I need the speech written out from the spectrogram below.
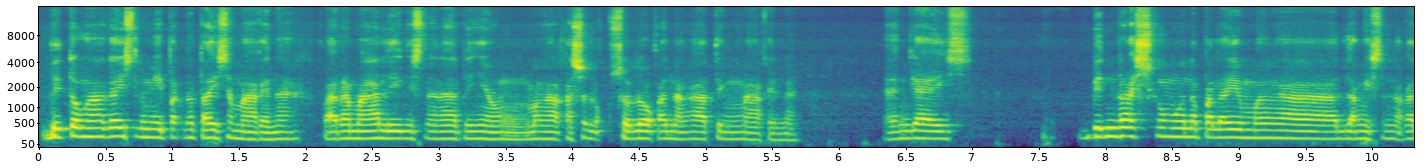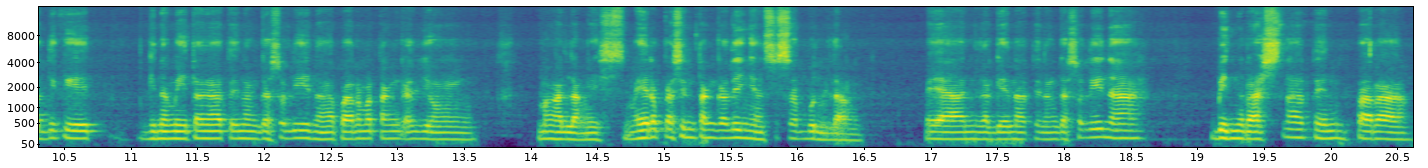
Dito nga guys, lumipat na tayo sa makina para malinis na natin yung mga kasulok-sulokan ng ating makina. And guys, binrush ko muna pala yung mga langis na nakadikit. Ginamitan natin ng gasolina para matanggal yung mga langis. Mahirap kasing tanggalin yan sa sabon lang. Kaya nilagyan natin ng gasolina, binrush natin para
